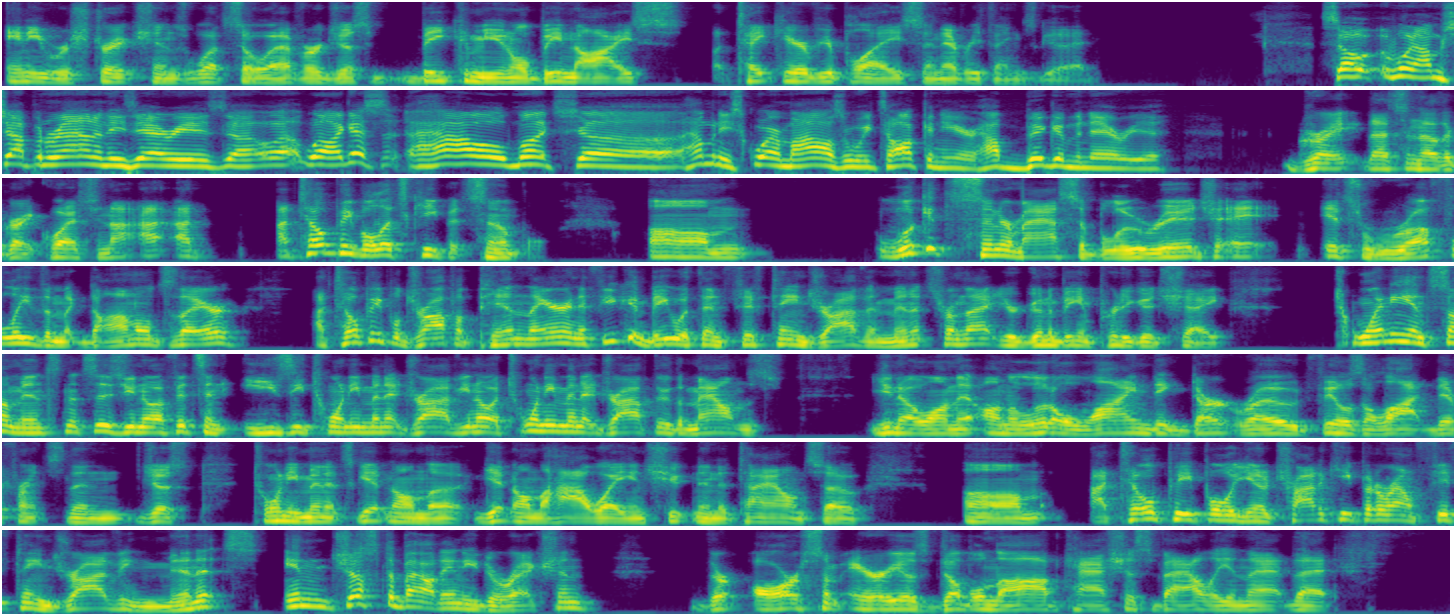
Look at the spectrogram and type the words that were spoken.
any restrictions whatsoever. Just be communal be nice take care of your place and everything's good so when I'm shopping around in these areas, uh, well, well, I guess how much, uh, how many square miles are we talking here? How big of an area? Great, that's another great question. I I, I tell people let's keep it simple. Um, look at the center mass of Blue Ridge. It's roughly the McDonald's there. I tell people drop a pin there, and if you can be within 15 driving minutes from that, you're going to be in pretty good shape. 20 in some instances, you know, if it's an easy 20 minute drive, you know, a 20 minute drive through the mountains you know, on a, on a little winding dirt road feels a lot different than just 20 minutes getting on the getting on the highway and shooting into town. So um, I tell people, you know, try to keep it around 15 driving minutes in just about any direction. There are some areas, Double Knob, Cashes Valley, and that that,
